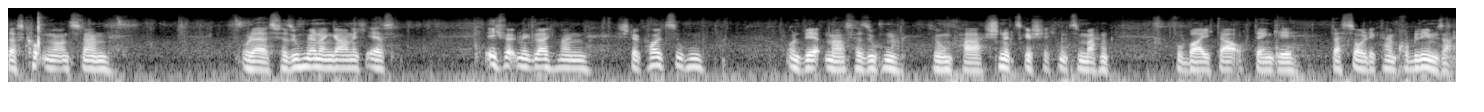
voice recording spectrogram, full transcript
Das gucken wir uns dann, oder das versuchen wir dann gar nicht erst. Ich werde mir gleich mal ein Stück Holz suchen und werde mal versuchen, so ein paar Schnitzgeschichten zu machen. Wobei ich da auch denke, Das sollte kein Problem sein.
